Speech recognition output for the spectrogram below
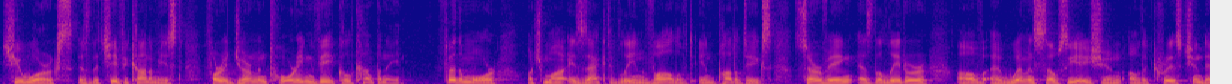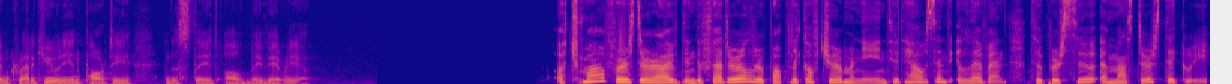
she works as the chief economist for a German touring vehicle company. Furthermore, Ochma is actively involved in politics, serving as the leader of a women's association of the Christian Democratic Union Party in the state of Bavaria. Ochma first arrived in the Federal Republic of Germany in 2011 to pursue a master's degree.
